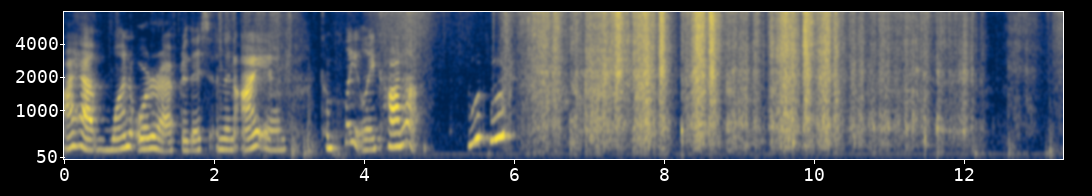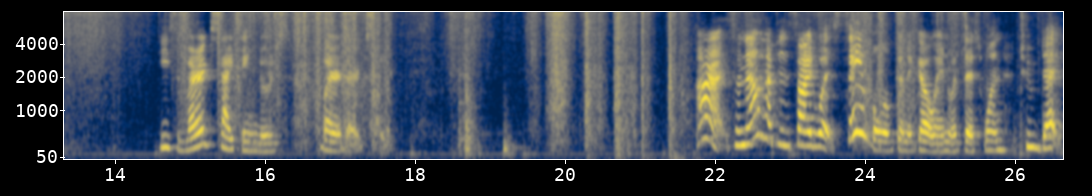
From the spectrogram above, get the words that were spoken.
I have one order after this and then I am completely caught up. Woot woot. These are very exciting news. Very, very exciting. Alright, so now I have to decide what sample is going to go in with this one today.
